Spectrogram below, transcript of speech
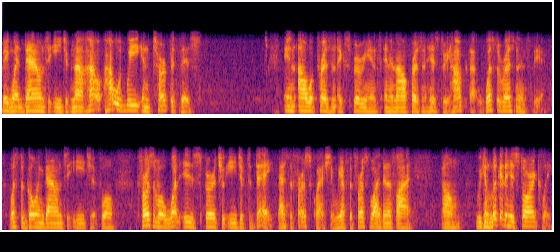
they went down to Egypt. Now, how, how would we interpret this in our present experience and in our present history? How, uh, what's the resonance there? What's the going down to Egypt? Well, first of all, what is spiritual Egypt today? That's the first question. We have to first of all identify. Um, we can look at it historically,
